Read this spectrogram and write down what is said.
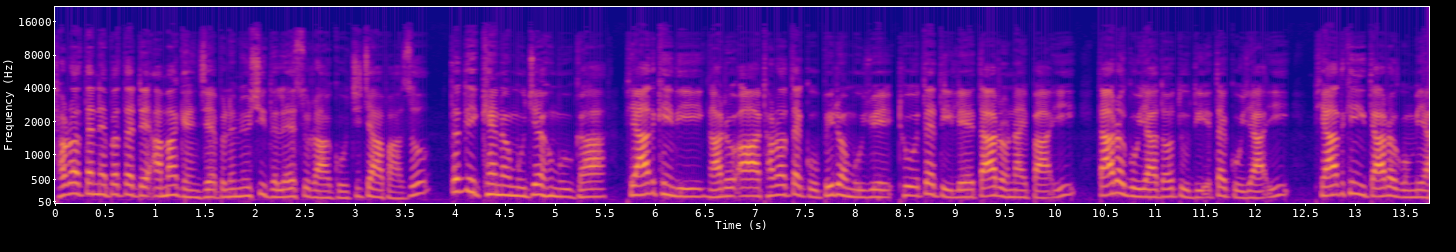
ထာဝရသက်နဲ့ပတ်သက်တဲ့အာမခံချက်ဘယ်လိုမျိုးရှိသလဲဆိုတာကိုကြည့်ကြပါစို့။ တသက်ခံတော်မူချက်ဟုမူကားဖျားသခင်သည်ငါတို့အားထာဝရသက်ကိုပေးတော်မူ၍ထိုအသက်သည်လည်းတားတော်၌ပါ၏။တားတော်ကိုရသောသူသည်အသက်ကိုရ၏။ဖျားသခင်၏တားတော်ကိုမရ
